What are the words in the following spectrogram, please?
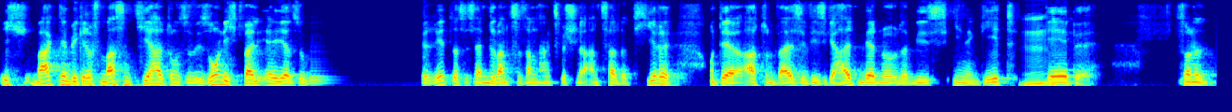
Ich mag den Begriff Massentierhaltung sowieso nicht, weil er ja so gerät, dass es einen Zusammenhang zwischen der Anzahl der Tiere und der Art und Weise, wie sie gehalten werden oder wie es ihnen geht, mhm. gäbe. Sondern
